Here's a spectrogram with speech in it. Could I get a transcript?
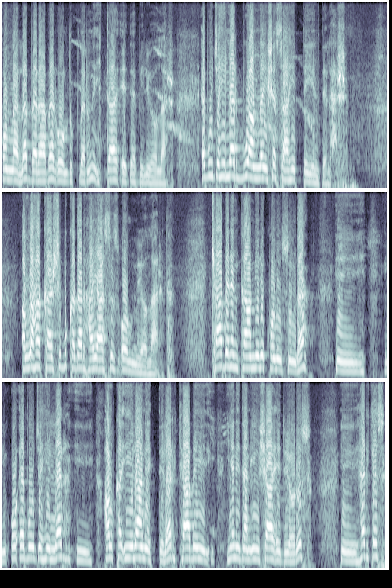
onlarla beraber olduklarını iddia edebiliyorlar. Ebu Cehiller bu anlayışa sahip değildiler. Allah'a karşı bu kadar hayasız olmuyorlardı. Kabe'nin tamiri konusunda o Ebu Cehiller e, halka ilan ettiler. Kabe'yi yeniden inşa ediyoruz. E, herkes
